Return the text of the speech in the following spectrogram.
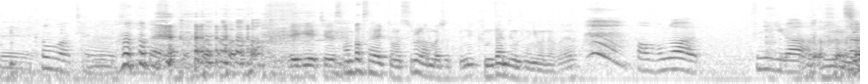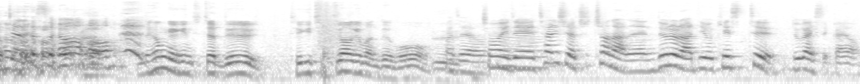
네. 그런 것 같아요. 이게 제가 3박 4일 동안 술을 안 마셨더니 금단 증상이 오나 봐요. 어 뭔가 분위기가 침체됐어요. 근데 형 얘기는 진짜 늘 되게 집중하게 만들고 네. 맞아요. 그럼 이제 찬희 씨가 추천하는 누르 라디오 게스트 누가 있을까요?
